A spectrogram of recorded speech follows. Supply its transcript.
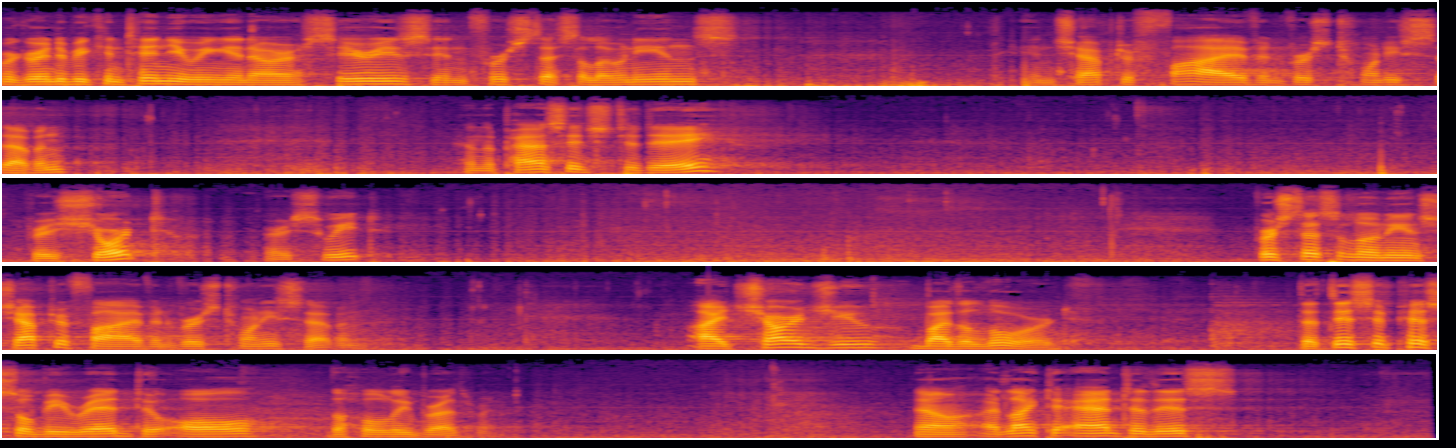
We're going to be continuing in our series in 1 Thessalonians in chapter 5 and verse 27. And the passage today, very short, very sweet. 1 Thessalonians chapter 5 and verse 27. I charge you by the Lord that this epistle be read to all the holy brethren. Now, I'd like to add to this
